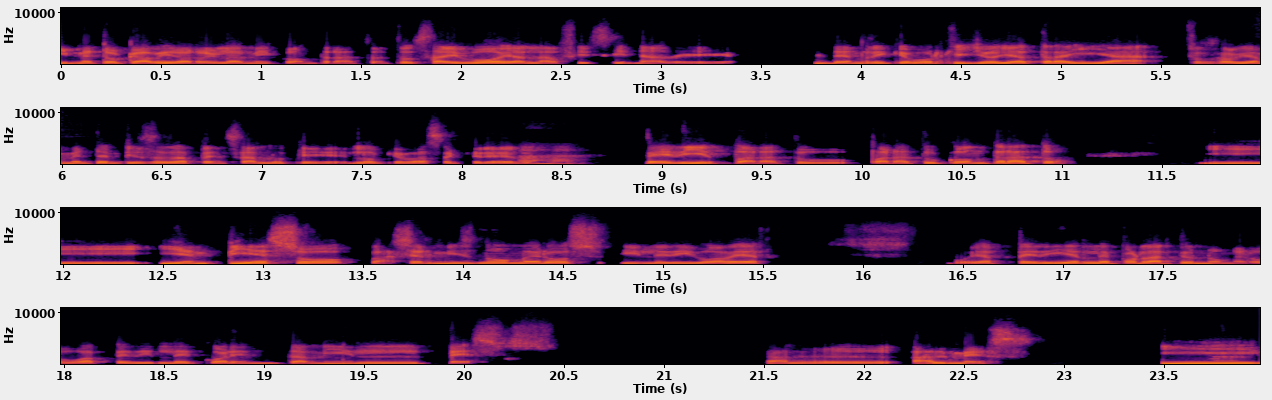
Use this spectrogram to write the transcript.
y me tocaba ir a arreglar mi contrato. Entonces ahí voy a la oficina de, de Enrique Borges y yo ya traía, pues obviamente empiezas a pensar lo que, lo que vas a querer pedir para tu, para tu contrato. Y, y, empiezo a hacer mis números y le digo, a ver, voy a pedirle, por darte un número, voy a pedirle 40 mil pesos al, al mes y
